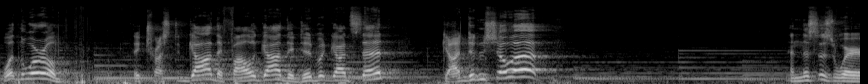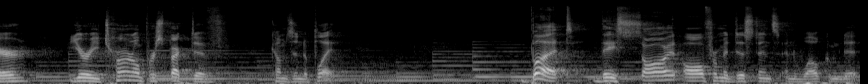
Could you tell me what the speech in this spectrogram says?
what in the world? They trusted God, they followed God, they did what God said. God didn't show up. And this is where your eternal perspective comes into play. But they saw it all from a distance and welcomed it.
